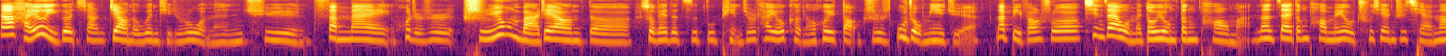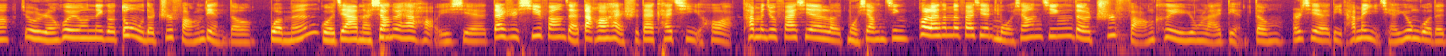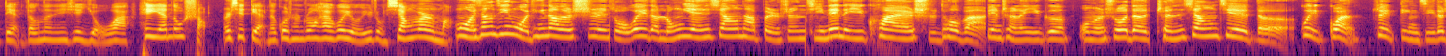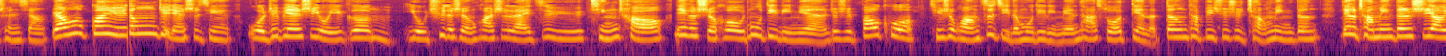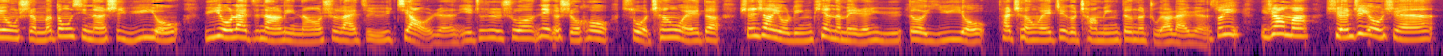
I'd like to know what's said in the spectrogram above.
那还有一个像这样的问题，就是我们去贩卖或者是食用吧这样的所谓的滋补品，就是它有可能会导致物种灭绝。那比方说，现在我们都用灯泡嘛，那在灯泡没有出现之前呢，就人会用那个动物的脂肪点灯。我们国家呢相对还好一些，但是西方在大航海时代开启以后啊，他们就发现了抹香鲸。后来他们发现抹香鲸的脂肪可以用来点灯，而且比他们以前用过的点灯的那些油啊、黑烟都少，而且点的过程中还会有一种香味儿嘛。抹香鲸，我听到的是所谓的龙涎香，它本身体内的一块石头吧，变成了一个我们说的沉香界的桂冠，最顶级的沉香。然后关于灯这件事情，我这边是有一个嗯有趣的神话，是来自于秦朝那个时候墓地里面，就是包括秦始皇自己的墓地里面，他所点的灯，它必须是长明灯。那个长明灯是要用什么东西呢？是鱼油。鱼油来自哪里呢？是来自于角人，也就是说那个时候所称为的身上有鳞片的美人鱼的鱼油，它成为这个长明灯的主要来源。所以你知道吗？玄之又玄。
